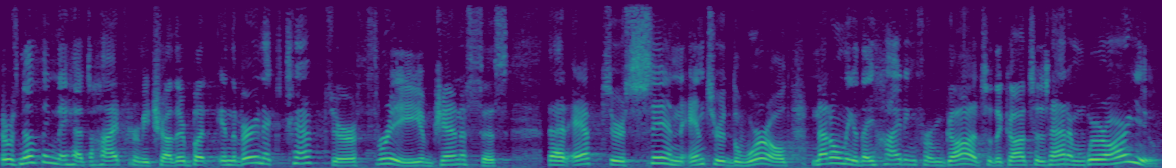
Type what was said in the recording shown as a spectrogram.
There was nothing they had to hide from each other, but in the very next chapter, 3 of Genesis, that after sin entered the world, not only are they hiding from God, so that God says, Adam, where are you?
